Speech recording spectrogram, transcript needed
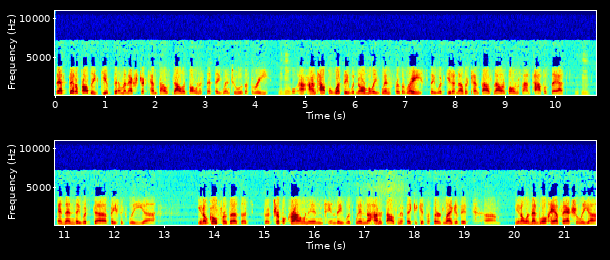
That that'll probably give them an extra ten thousand dollar bonus if they win two of the 3 Mhm. Well, On top of what they would normally win for the race, they would get another ten thousand dollar bonus on top of that, Mm-hmm. and then they would uh, basically, uh, you know, go for the, the the triple crown, and and they would win a hundred thousand if they could get the third leg of it. Um, you know, and then we'll have actually a,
